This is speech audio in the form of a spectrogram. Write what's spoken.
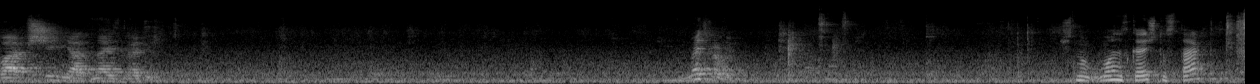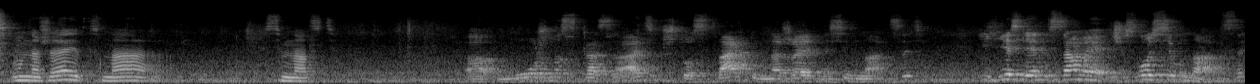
вообще ни одна из дробей. Понимаете проблему? Ну, можно сказать, что старт умножает на 17. А, можно сказать, что старт умножает на 17. И если это самое число 17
